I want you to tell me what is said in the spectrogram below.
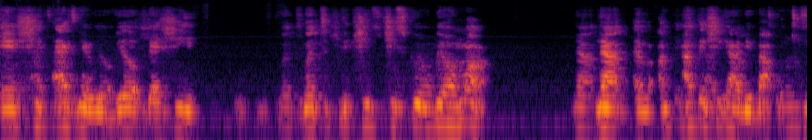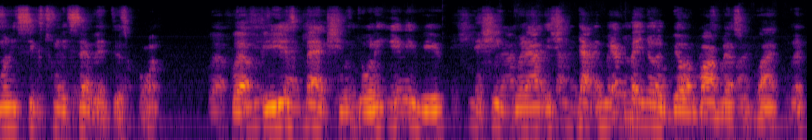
And she accidentally revealed that she went to she she screwed Bill Maher. Now, um, I think she got to be about 26, 27 at this point. But a few years back, she was doing an interview, and she went out and she died. Everybody know that Bill Maher messed with black women.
